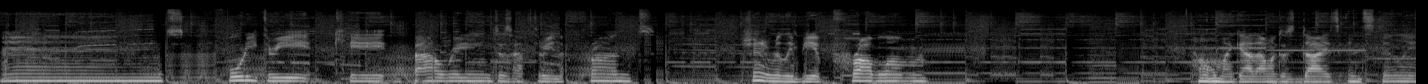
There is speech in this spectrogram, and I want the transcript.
And 43k battle rating, does have 3 in the front. Shouldn't really be a problem. Oh my god, that one just dies instantly.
